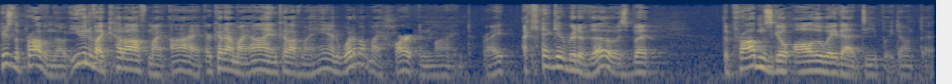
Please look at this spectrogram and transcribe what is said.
here's the problem, though. Even if I cut off my eye, or cut out my eye and cut off my hand, what about my heart and mind, right? I can't get rid of those, but the problems go all the way that deeply, don't they?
